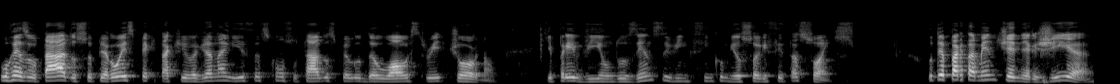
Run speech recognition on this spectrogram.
O resultado superou a expectativa de analistas consultados pelo The Wall Street Journal, que previam 225 mil solicitações. O Departamento de Energia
